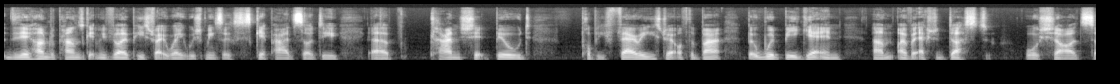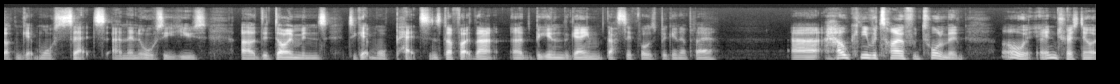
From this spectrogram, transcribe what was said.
the hundred pounds will get me VIP straight away, which means I skip ads. So I do uh, clan ship build, probably fairy straight off the bat, but would be getting um, either extra dust or shards so I can get more sets and then also use uh, the diamonds to get more pets and stuff like that at the beginning of the game. That's if I was a beginner player. Uh, how can you retire from tournament? Oh, interesting.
